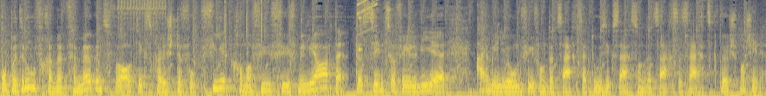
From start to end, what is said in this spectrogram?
Obendrauf kommen Vermögensverwaltungskosten von 4,55 Milliarden. Das sind so viel wie äh, 1.516.666 Wäschmaschinen.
